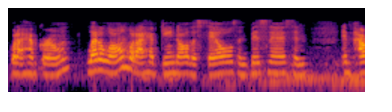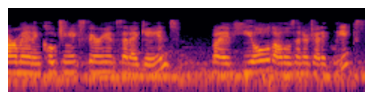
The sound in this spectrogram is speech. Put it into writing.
What I have grown, let alone what I have gained all the sales and business and empowerment and coaching experience that I gained, what I have healed all those energetic leaks,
